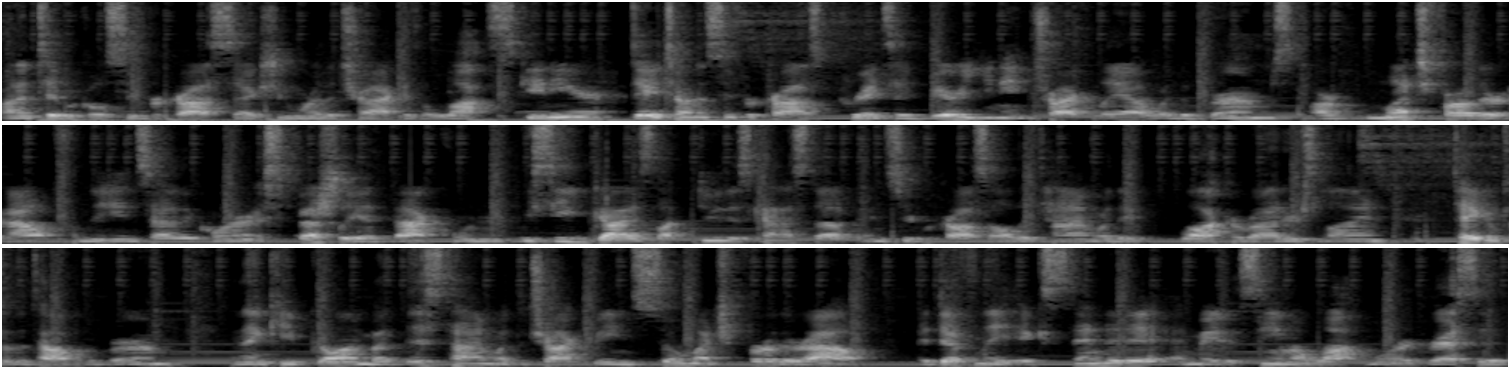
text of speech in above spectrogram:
on a typical supercross section where the track is a lot skinnier. Daytona Supercross creates a very unique track layout where the berms are much farther out from the inside of the corner, especially at that corner. We see guys like do this kind of stuff in Supercross all the time where they block a rider's line, take them to the top of the berm, and then keep going. But this time with the track being so much further out, it definitely extended it and made it seem a lot more aggressive.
